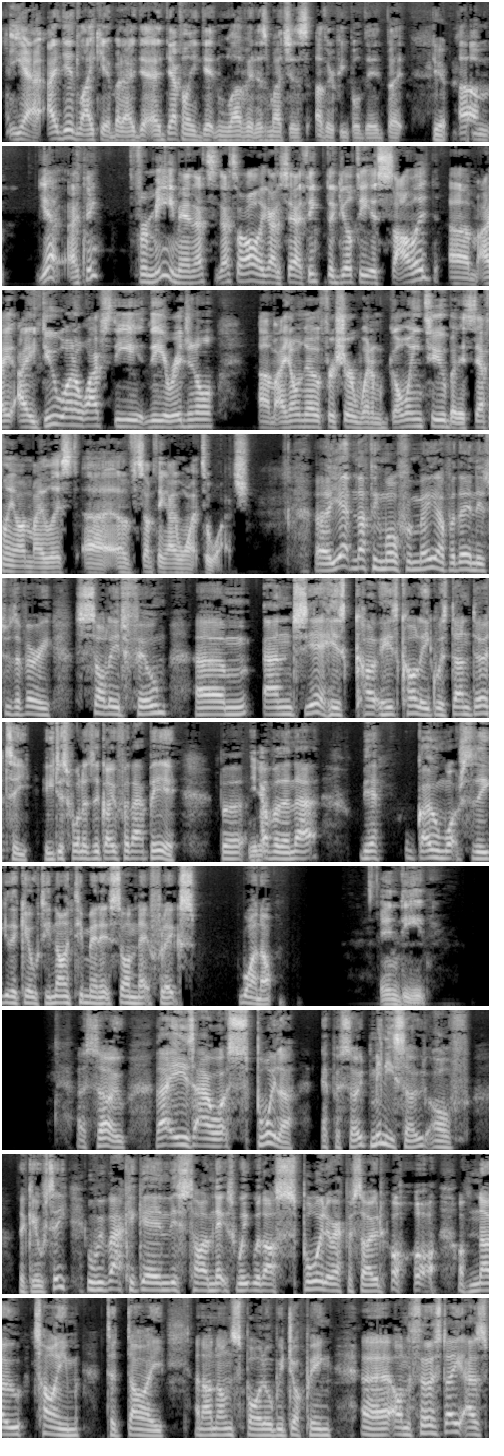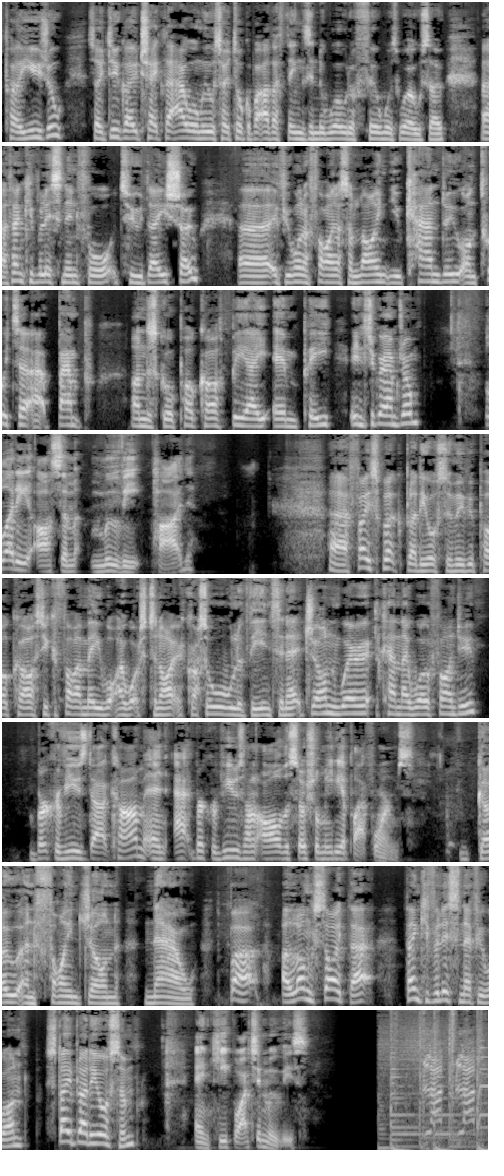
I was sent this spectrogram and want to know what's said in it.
Yeah, I did like it, but I, definitely didn't love it as much as other people did. But Yep. um, yeah, I think for me, man, that's that's all I got to say. I think The Guilty is solid. Um, I I do want to watch the the original. Um, I don't know for sure when I'm going to, but it's definitely on my list uh, of something I want to watch. Uh, yeah, nothing more from me other than this was a very solid film. Um, and yeah, his co- his colleague was done dirty. He just wanted to go for that beer. But Yep. other than that, yeah, go and watch the the Guilty ninety minutes on Netflix. Why not? Indeed. Uh, so that is our spoiler episode, mini-sode of The Guilty. We'll be back again this time next week with our spoiler episode of No Time to Die. And our non-spoiler will be dropping uh, on Thursday as per usual. So do go check that out. And we also talk about other things in the world of film as well. So uh, thank you for listening for today's show. Uh, if you want to find us online, you can do on Twitter at BAMP underscore podcast, B-A-M-P. Instagram, John? Bloody awesome movie pod. Uh, Facebook, Bloody Awesome Movie Podcast. You can find me, what I watched tonight, across all of the internet. John, where can they world find you? BurkeReviews.com and at Burke Reviews on all the social media platforms. Go and find John now. But alongside that, thank you for listening, everyone. Stay bloody awesome. And keep watching movies. blood, blood, blood,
